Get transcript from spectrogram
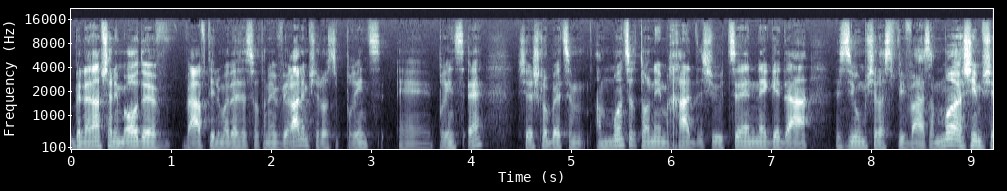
בן אדם שאני מאוד אוהב ואהבתי למדד את הסרטונים ויראליים שלו זה פרינס, אה, פרינס אה, שיש לו בעצם המון סרטונים, אחד שהוא יוצא נגד הזיהום של הסביבה, אז המון אנשים ש...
